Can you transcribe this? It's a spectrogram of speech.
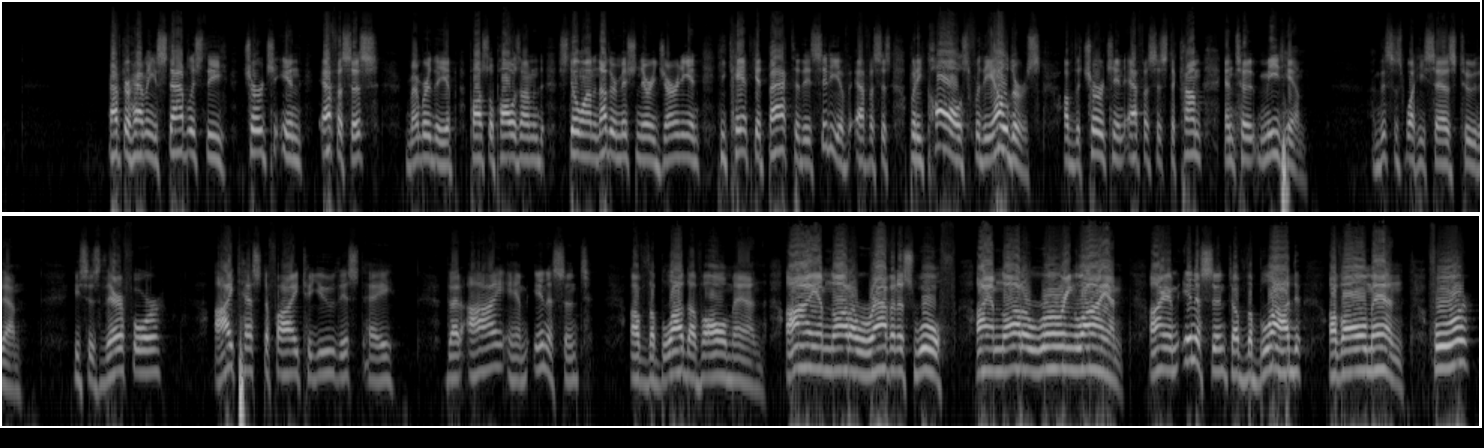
After having established the church in Ephesus, remember the Apostle Paul was on, still on another missionary journey and he can't get back to the city of Ephesus, but he calls for the elders of the church in Ephesus to come and to meet him. And this is what he says to them. He says, Therefore, I testify to you this day that I am innocent of the blood of all men. I am not a ravenous wolf. I am not a roaring lion. I am innocent of the blood of all men. For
